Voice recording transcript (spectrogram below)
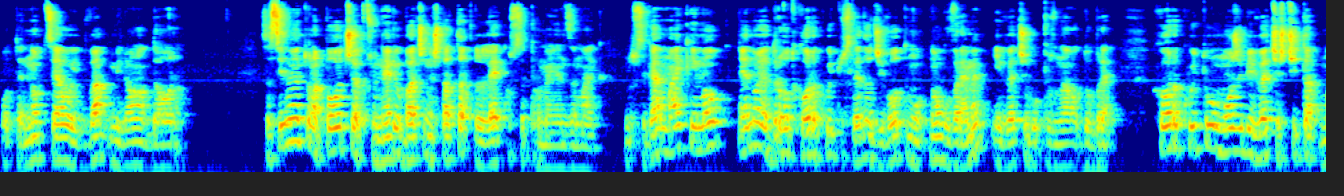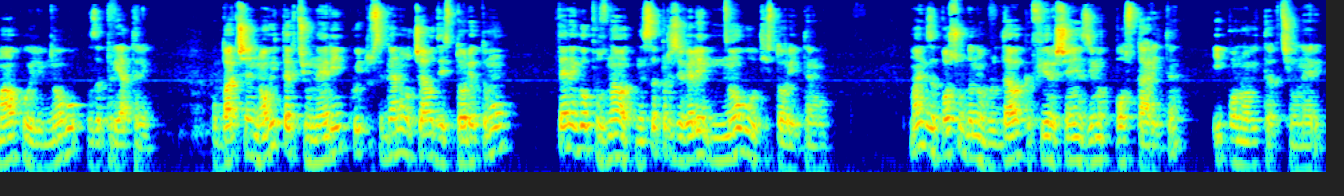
от 1,2 милиона долара. С идването на повече акционери обаче нещата леко се променят за Майк. До сега Майк е имал едно ядро от хора, които следват живота му от много време и вече го познават добре Хора, които може би вече считат малко или много за приятели. Обаче новите акционери, които сега научават за историята му, те не го познават, не са преживели много от историите му. Майк започна да наблюдава какви решения взимат по-старите и по-новите акционери.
